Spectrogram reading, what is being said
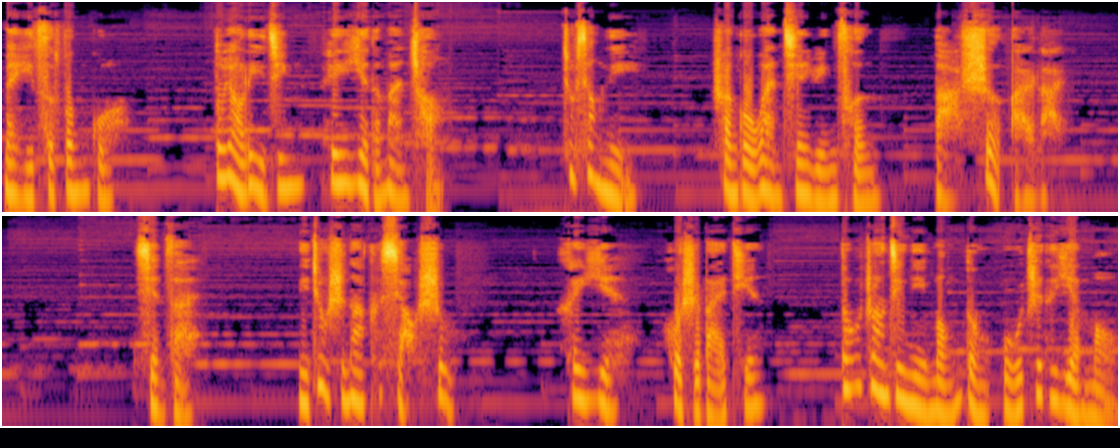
每一次风过，都要历经黑夜的漫长，就像你穿过万千云层，跋涉而来。现在，你就是那棵小树，黑夜或是白天，都撞进你懵懂无知的眼眸，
